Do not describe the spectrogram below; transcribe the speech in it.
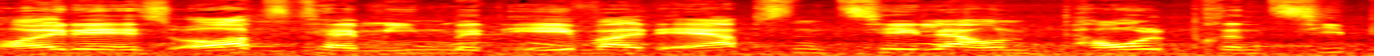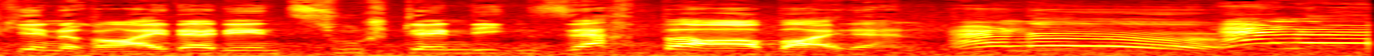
Heute ist Ortstermin mit Ewald Erbsenzähler und Paul Prinzipienreiter, den zuständigen Sachbearbeitern. Hallo. Hallo.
